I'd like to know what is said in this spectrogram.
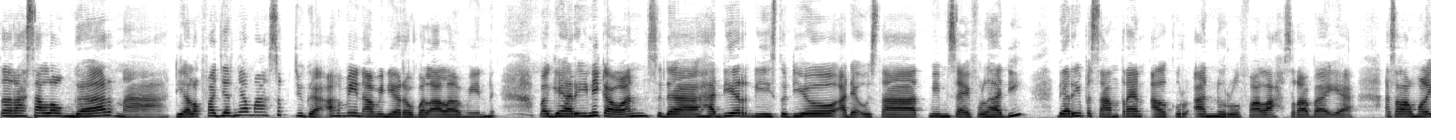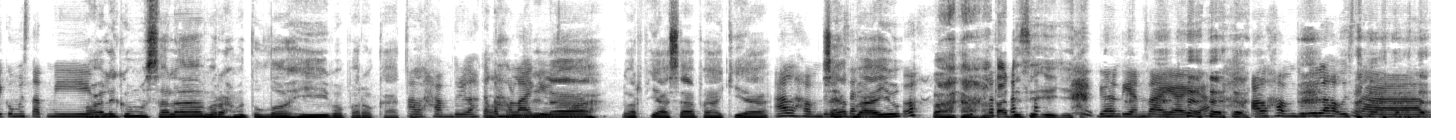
terasa longgar. Nah, Dialog Fajarnya masuk juga. Amin amin ya robbal alamin. Pagi hari ini kawan sudah hadir di studio ada Ustadz Mim Saiful Hadi dari pesantren Al Quran Nurul Falah Surabaya. Assalamualaikum Ustadz Mim. Waalaikumsalam warahmatullahi wabarakatuh. Alhamdulillah ketemu lagi Ustadz. luar biasa bahagia. Alhamdulillah sehat, Mbak Ayu. Wah, tadi sih Gantian saya ya. Alhamdulillah Ustadz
